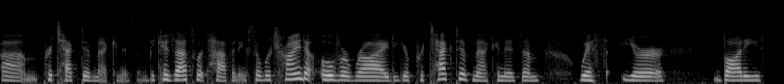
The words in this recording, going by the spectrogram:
um, protective mechanism because that's what's happening. So we're trying to override your protective mechanism with your body's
